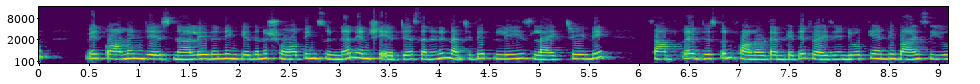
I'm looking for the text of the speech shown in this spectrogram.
మీరు కామెంట్ చేసినా లేదంటే ఇంకేదైనా షాపింగ్స్ ఉన్నా నేను షేర్ చేస్తానండి. నచ్చితే ప్లీజ్ లైక్ చేయండి. సబ్స్క్రైబ్ చేసుకొని ఫాలో అవడానికి అయితే ట్రై చేయండి. ఓకే అండి బాయ్ సీ యూ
